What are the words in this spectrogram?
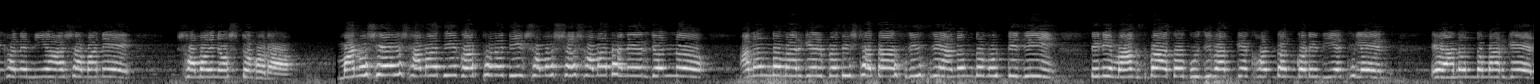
এখানে নিয়ে আসা মানে সময় নষ্ট করা। মানুষের সামাজিক অর্থনৈতিক সমস্যা সমাধানের জন্য আনন্দমার্গের প্রতিষ্ঠাতা শ্রী শ্রী আনন্দমূর্তিজি, তিনি মার্ক্সবাদ ও পুঁজিবাদকে খণ্ডন করে দিয়েছিলেন এই আনন্দমার্গের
